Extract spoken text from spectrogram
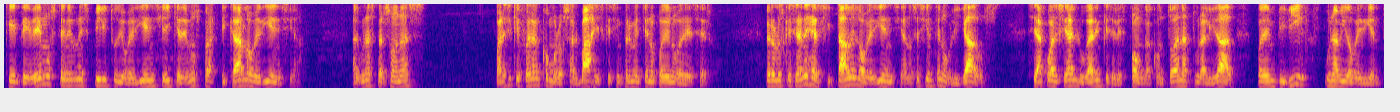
que debemos tener un espíritu de obediencia y que debemos practicar la obediencia. Algunas personas Parece que fueran como los salvajes que simplemente no pueden obedecer. Pero los que se han ejercitado en la obediencia no se sienten obligados, sea cual sea el lugar en que se les ponga, con toda naturalidad pueden vivir una vida obediente.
